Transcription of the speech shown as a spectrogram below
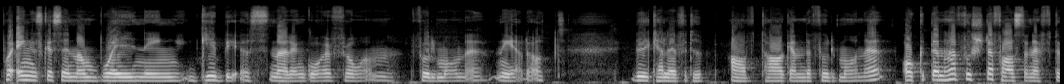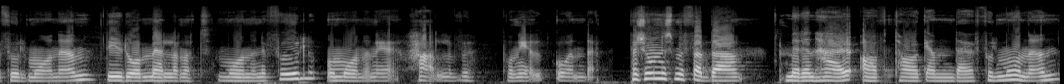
På engelska säger man waning gibbous när den går från fullmåne nedåt. Vi kallar det för typ avtagande fullmåne. Och den här första fasen efter fullmånen, det är ju då mellan att månen är full och månen är halv på nedåtgående. Personer som är födda med den här avtagande fullmånen.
